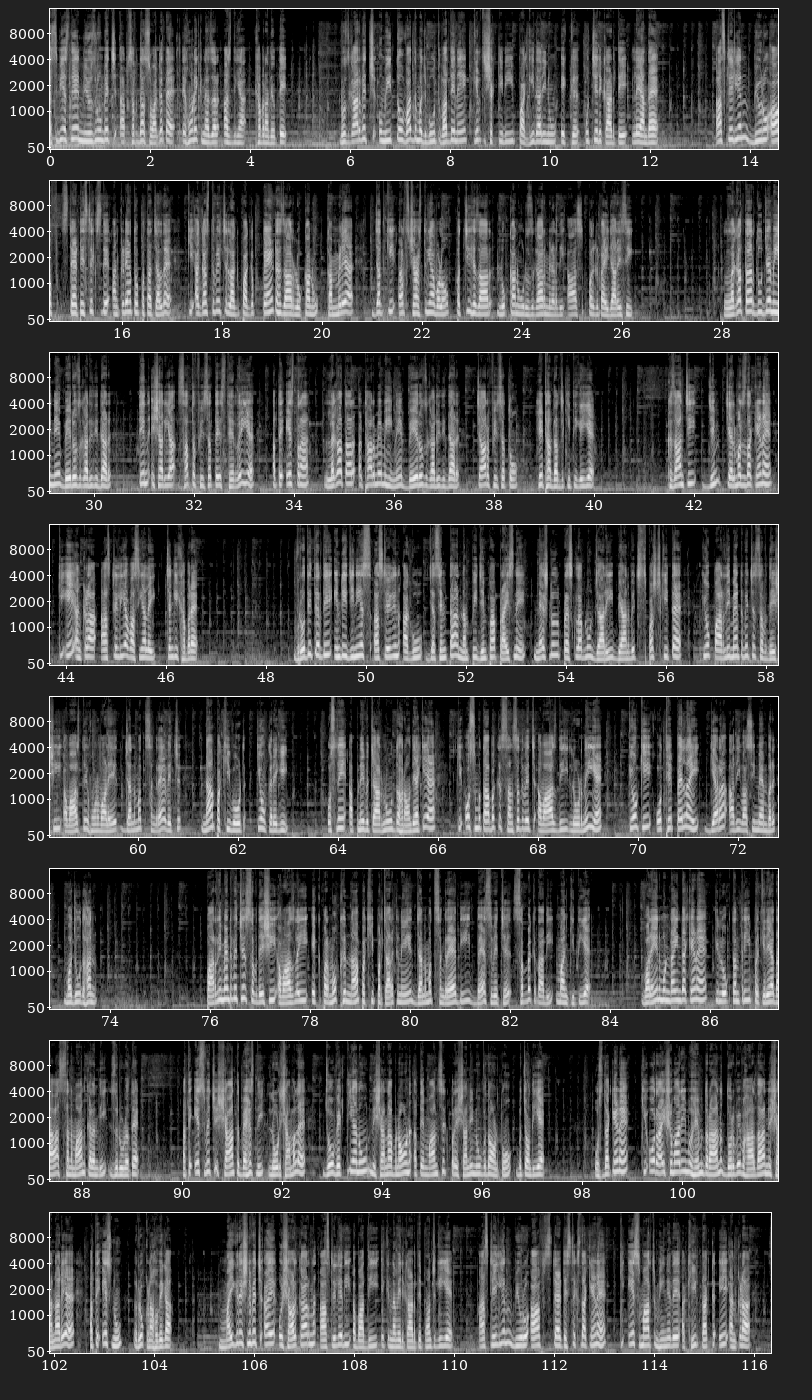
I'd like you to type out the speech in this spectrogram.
SBS ਦੇ news room ਵਿੱਚ ਆਪ ਸਭ ਦਾ ਸਵਾਗਤ ਹੈ ਤੇ ਹੁਣ ਇੱਕ ਨਜ਼ਰ ਅੱਜ ਦੀਆਂ ਖਬਰਾਂ ਦੇ ਉੱਤੇ। ਰੋਜ਼ਗਾਰ ਵਿੱਚ ਉਮੀਦ ਤੋਂ ਵੱਧ ਮਜ਼ਬੂਤ ਵਾਧੇ ਨੇ ਕਿਰਤ ਸ਼ਕਤੀ ਦੀ ਭਾਗੀਦਾਰੀ ਨੂੰ ਇੱਕ ਉੱਚੇ ਰਿਕਾਰਡ ਤੇ ਲੈ ਆਂਦਾ ਹੈ। ਆਸਟ੍ਰੇਲੀਅਨ ਬਿਊਰੋ ਆਫ ਸਟੈਟਿਸਟਿਕਸ ਦੇ ਅੰਕੜਿਆਂ ਤੋਂ ਪਤਾ ਚੱਲਦਾ ਹੈ ਕਿ ਅਗਸਤ ਵਿੱਚ ਲਗਭਗ 65000 ਲੋਕਾਂ ਨੂੰ ਕੰਮ ਮਿਲਿਆ ਹੈ, ਜਦਕਿ ਅਰਥਸ਼ਾਸਤਰੀਆਂ ਵੱਲੋਂ 25000 ਲੋਕਾਂ ਨੂੰ ਰੋਜ਼ਗਾਰ ਮਿਲਣ ਦੀ ਆਸ ਪ੍ਰਗਟਾਈ ਜਾ ਰਹੀ ਸੀ। ਲਗਾਤਾਰ ਦੂਜੇ ਮਹੀਨੇ ਬੇਰੋਜ਼ਗਾਰੀ ਦੀ ਦਰ 3.7% ਤੇ ਸਥਿਰ ਰਹੀ ਹੈ ਅਤੇ ਇਸ ਤਰ੍ਹਾਂ ਲਗਾਤਾਰ 18ਵੇਂ ਮਹੀਨੇ ਬੇਰੋਜ਼ਗਾਰੀ ਦੀ ਦਰ 4% ਤੋਂ ਹੇਠਾਂ ਦਰਜ ਕੀਤੀ ਗਈ ਹੈ। ਖਜ਼ਾਨਚੀ ਜਿਮ ਚੈਲਮਰਜ਼ ਦਾ ਕਹਿਣਾ ਹੈ ਕਿ ਇਹ ਅੰਕੜਾ ਆਸਟ੍ਰੇਲੀਆ ਵਾਸੀਆਂ ਲਈ ਚੰਗੀ ਖਬਰ ਹੈ। ਵਿਰੋਧੀ ਧਿਰ ਦੀ ਇੰਡੀਜੀਨੀਅਸ ਆਸਟ੍ਰੇਲੀਅਨ ਆਗੂ ਜਸਿੰਟਾ ਨੰਪੀ ਜਿੰਪਾ ਪ੍ਰਾਈਸ ਨੇ ਨੈਸ਼ਨਲ ਪ੍ਰੈਸ ਕਲੱਬ ਨੂੰ ਜਾਰੀ ਬਿਆਨ ਵਿੱਚ ਸਪਸ਼ਟ ਕੀਤਾ ਹੈ ਕਿ ਉਹ ਪਾਰਲੀਮੈਂਟ ਵਿੱਚ ਸਵਦੇਸ਼ੀ ਆਵਾਜ਼ ਤੇ ਹੋਣ ਵਾਲੇ ਜਨਮਤ ਸੰਗ੍ਰਹਿ ਵਿੱਚ ਨਾ ਪੱਖੀ ਵੋਟ ਕਿਉਂ ਕਰੇਗੀ? ਉਸਨੇ ਆਪਣੇ ਵਿਚਾਰ ਨੂੰ ਦੁਹਰਾਉਂਦਿਆਂ ਕਿਹਾ ਕਿ ਉਸ ਮੁਤਾਬਕ ਸੰਸਦ ਵਿੱਚ ਆਵਾਜ਼ ਦੀ ਲੋੜ ਨਹੀਂ ਹੈ, ਕਿਉਂਕਿ ਉੱਥੇ ਪਹਿਲਾਂ ਹੀ 11 ਆਦੀਵਾਸੀ ਮੈਂਬਰ ਮੌਜੂਦ ਹਨ। ਪਾਰਲੀਮੈਂਟ ਵਿੱਚ ਸਵਦੇਸ਼ੀ ਆਵਾਜ਼ ਲਈ ਇੱਕ ਪ੍ਰਮੁੱਖ ਨਾ ਪੱਖੀ ਪ੍ਰਚਾਰਕ ਨੇ ਜਨਮਤ ਸੰਗ੍ਰਹਿ ਦੀ ਬਹਿਸ ਵਿੱਚ ਸੱਭਿਅਤਾ ਦੀ ਮੰਗ ਕੀਤੀ ਹੈ। ਵਰੇਨ ਮੁੰਡਾਈਨ ਦਾ ਕਹਿਣਾ ਹੈ ਕਿ ਲੋਕਤੰਤਰੀ ਪ੍ਰਕਿਰਿਆ ਦਾ ਸਨਮਾਨ ਕਰਨ ਦੀ ਜ਼ਰੂਰਤ ਹੈ ਅਤੇ ਇਸ ਵਿੱਚ ਸ਼ਾਂਤ ਬਹਿਸ ਦੀ ਲੋੜ ਸ਼ਾਮਲ ਹੈ, ਜੋ ਵਿਅਕਤੀਆਂ ਨੂੰ ਨਿਸ਼ਾਨਾ ਬਣਾਉਣ ਅਤੇ ਮਾਨਸਿਕ ਪਰੇਸ਼ਾਨੀ ਨੂੰ ਵਧਾਉਣ ਤੋਂ ਬਚਾਉਂਦੀ ਹੈ। ਉਸ ਦਾ ਕਹਿਣਾ ਹੈ ਕਿ ਉਹ ਰਾਇਸ਼ੁਮਾਰੀ ਮੁਹਿੰਮ ਦੌਰਾਨ ਦੁਰਵਿਵਹਾਰ ਦਾ ਨਿਸ਼ਾਨਾ ਰਿਹਾ ਹੈ ਅਤੇ ਇਸ ਨੂੰ ਰੋਕਣਾ ਹੋਵੇਗਾ। ਮਾਈਗ੍ਰੇਸ਼ਨ ਵਿੱਚ ਆਏ ਉਛਾਲ ਕਾਰਨ ਆਸਟ੍ਰੇਲੀਆ ਦੀ ਆਬਾਦੀ ਇੱਕ ਨਵੇਂ ਰਿਕਾਰਡ ਤੇ ਪਹੁੰਚ ਗਈ ਹੈ। ਆਸਟ੍ਰੇਲੀਅਨ ਬਿਊਰੋ ਆਫ ਸਟੈਟਿਸਟਿਕਸ ਦਾ ਕਹਿਣਾ ਹੈ ਕਿ ਇਸ ਮਾਰਚ ਮਹੀਨੇ ਦੇ ਅਖੀਰ ਤੱਕ ਇਹ ਅੰਕੜਾ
